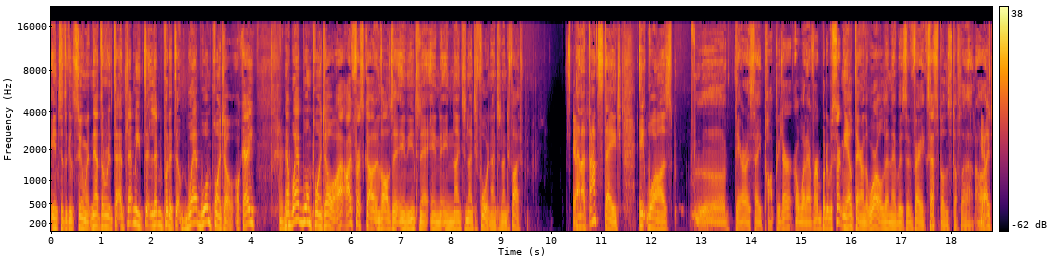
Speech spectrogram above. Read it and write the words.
into the consumer. Now the, let me let me put it web 1.0 okay? Mm-hmm. Now web 1.0 I, I first got involved in the internet in, in 1994 1995 Yeah. and at that stage it was dare I say popular or whatever but it was certainly out there in the world and it was uh, very accessible and stuff like that All right,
